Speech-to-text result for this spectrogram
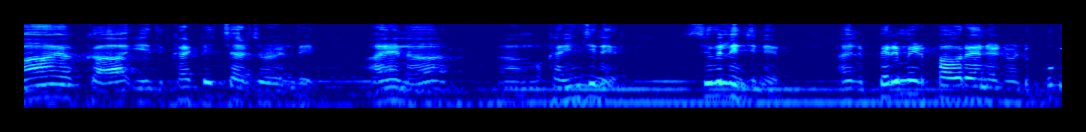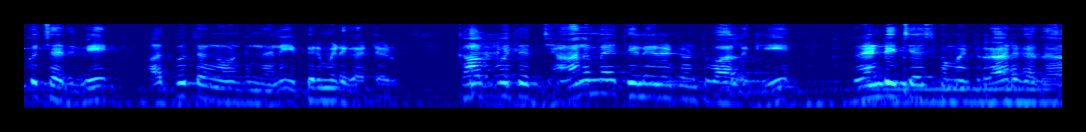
మా యొక్క ఇది కట్టించారు చూడండి. ఆయన ఒక ఇంజనీర్ సివిల్ ఇంజనీర్. ఆయన పిరమిడ్ పవర్ అనేటువంటి బుక్ చదివి అద్భుతంగా ఉంటుందని ఈ పిరమిడ్ కట్టాడు. కాకపోతే ధ్యానమే తెలియనటువంటి వాళ్ళకి రండి చేసుకోమంటే రారు కదా.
